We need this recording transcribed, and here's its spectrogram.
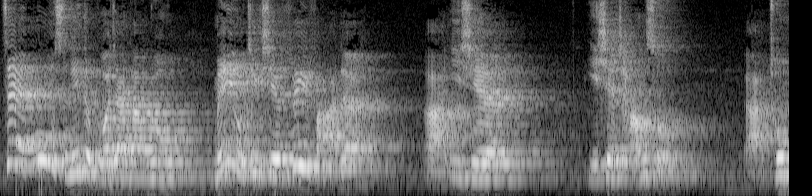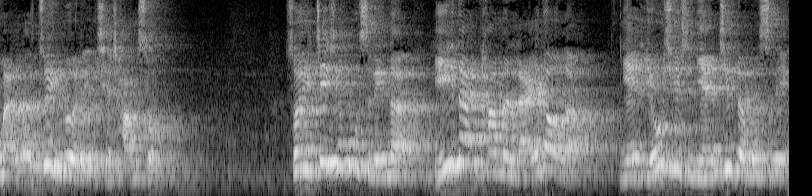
在穆斯林的国家当中，没有这些非法的啊一些一些场所啊，充满了罪恶的一些场所。所以这些穆斯林呢，一旦他们来到了年，尤其是年轻的穆斯林，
